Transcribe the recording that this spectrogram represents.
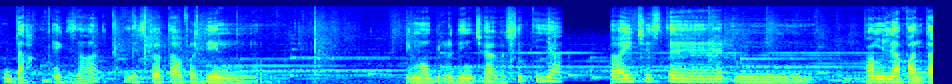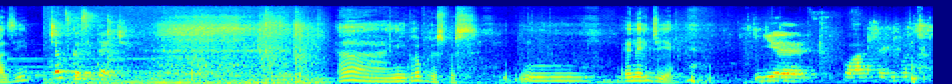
Da, exact. Este o tavă din uh, imobilul din Ceară Setia. Aici este um, familia Pantazi. Ce ați găsit aici? Ah, impropriu spus. Mm, energie. E foarte important.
